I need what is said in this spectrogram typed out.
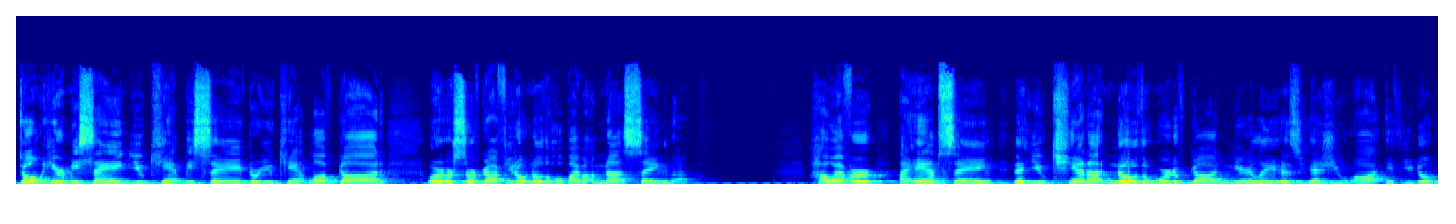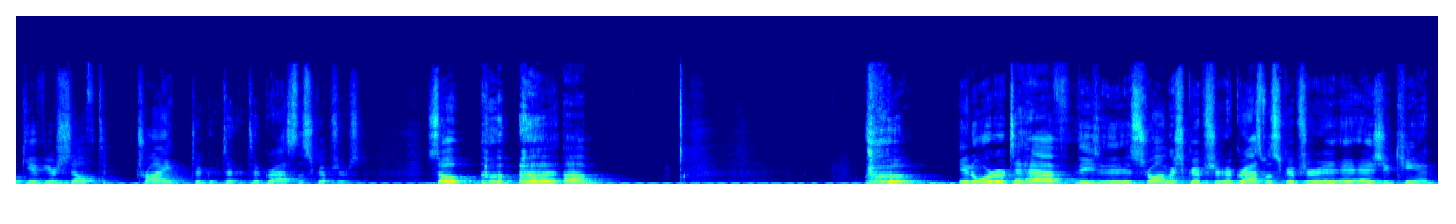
don't hear me saying you can't be saved or you can't love God or, or serve God if you don't know the whole Bible. I'm not saying that. However, I am saying that you cannot know the Word of God nearly as, as you ought if you don't give yourself to trying to, to, to grasp the scriptures. So, um, in order to have the stronger scripture, a grasp of scripture as you can,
